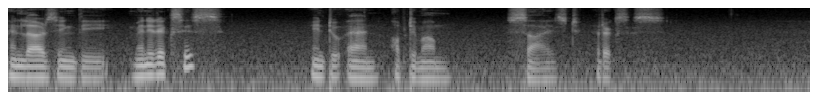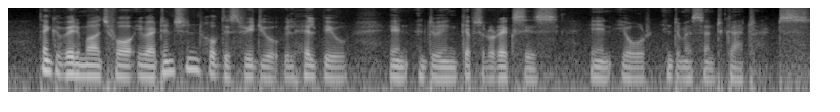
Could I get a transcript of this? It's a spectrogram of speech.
enlarging the mini rhexis into an optimum sized rhexis. Thank you very much for your attention. Hope this video will help you in doing capsulorhexis in your intumescent cataracts.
